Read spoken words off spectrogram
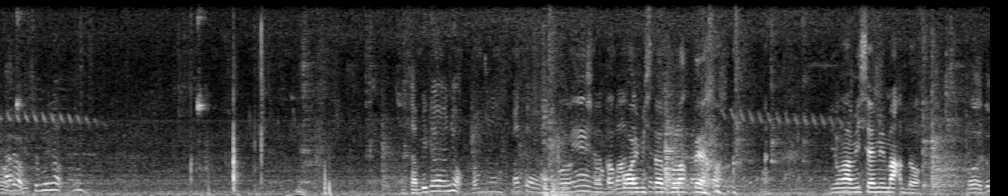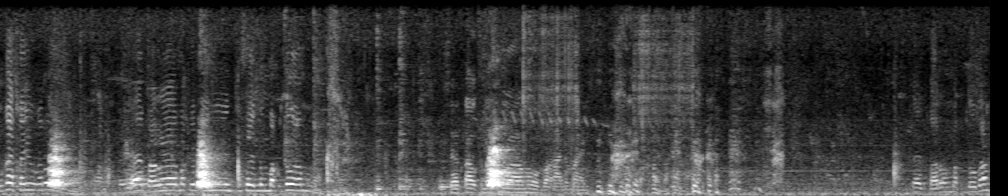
Ano? Gusto mo. Hmm. Sabi ka nyo, bato. Shout out po kay Mr. Bulakter. yung aming semi-macdo. Oh, doon ka, tayo ka ron. Ah, para makita mo yung design ng McDo. Ah. Shout out na po mo, baka naman. Eh, Parang McDo ba?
